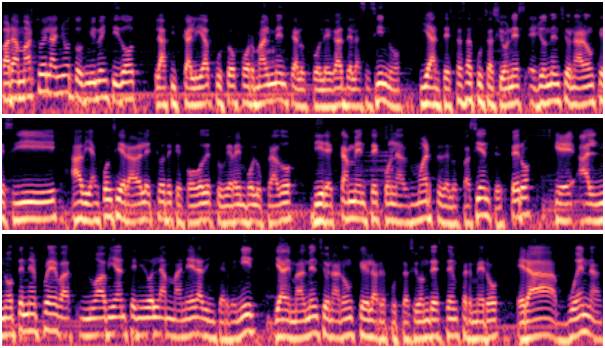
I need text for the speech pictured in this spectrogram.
Para marzo del año 2022, la fiscalía acusó formalmente a los colegas del asesino y ante estas acusaciones ellos mencionaron que sí habían considerado el hecho de que Hogel estuviera involucrado directamente con las muertes de los pacientes, pero que al no tener pruebas no habían tenido la manera de intervenir y además mencionaron que la reputación de este enfermero era buena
